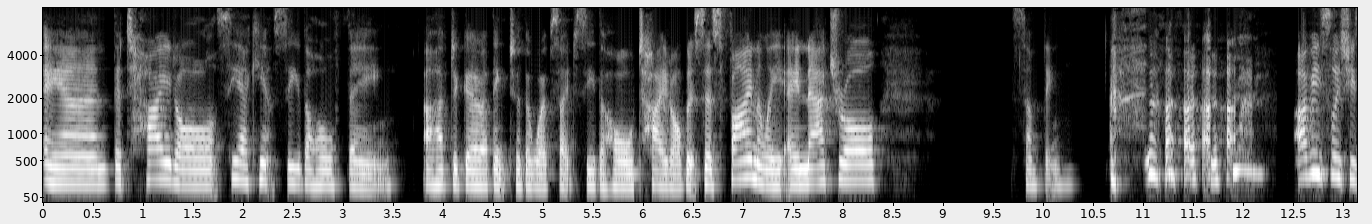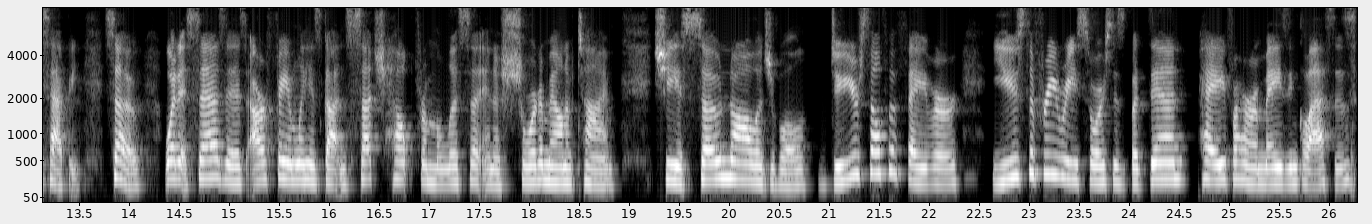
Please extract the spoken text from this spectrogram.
And the title, see, I can't see the whole thing. I'll have to go, I think, to the website to see the whole title. But it says, finally, a natural something. Obviously, she's happy. So, what it says is our family has gotten such help from Melissa in a short amount of time. She is so knowledgeable. Do yourself a favor, use the free resources, but then pay for her amazing classes.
